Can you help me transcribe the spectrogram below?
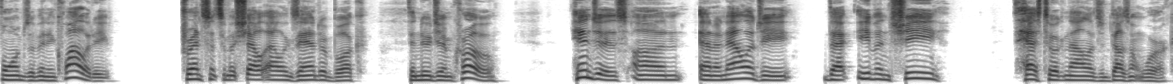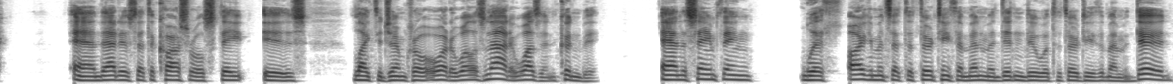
forms of inequality. For instance, the Michelle Alexander book, The New Jim Crow, hinges on an analogy that even she has to acknowledge doesn't work. And that is that the carceral state is like the Jim Crow order. Well, it's not, it wasn't, it couldn't be. And the same thing with arguments that the 13th Amendment didn't do what the 13th Amendment did,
